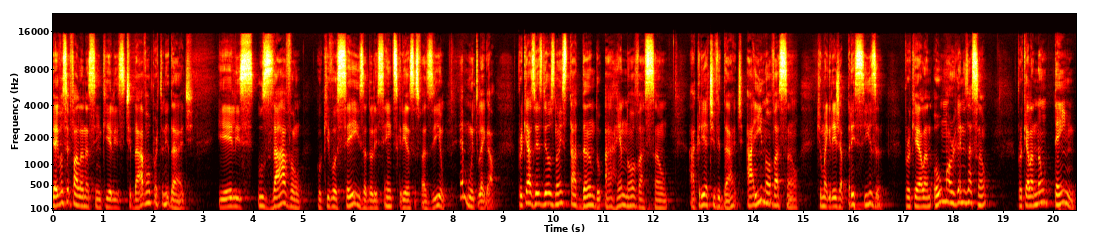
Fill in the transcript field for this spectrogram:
E aí você falando assim que eles te davam oportunidade e eles usavam o que vocês, adolescentes, crianças faziam, é muito legal. Porque às vezes Deus não está dando a renovação, a criatividade, a inovação que uma igreja precisa, porque ela ou uma organização, porque ela não tem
